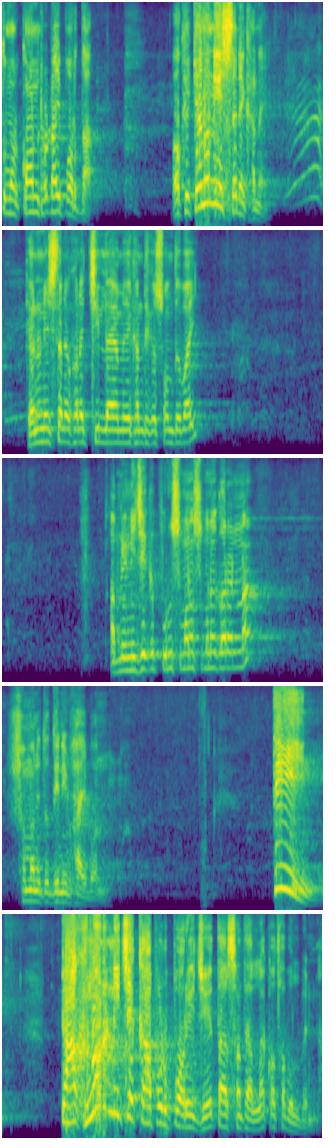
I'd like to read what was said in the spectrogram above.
তোমার কণ্ঠটাই পর্দা। ওকে কেন নিয়ে এসছেন এখানে? কেন নিয়ে এসছেন ওখানে? চিল্লায় আমি এখান থেকে শুনতে পাই। আপনি নিজেকে পুরুষ মানুষ মনে করেন না? সম্মানিত দিনী ভাই বোন তিন, টাকনোর নিচে কাপড় পরে যে তার সাথে আল্লাহ কথা বলবেন না।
